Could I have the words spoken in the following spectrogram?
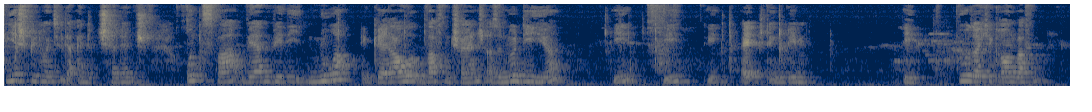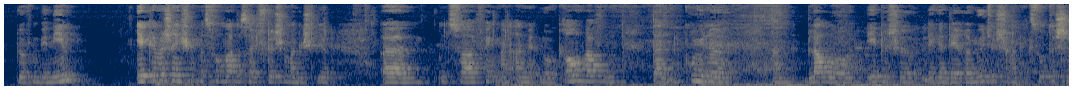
wir spielen heute wieder eine Challenge. Und zwar werden wir die nur graue Waffen-Challenge, also nur die hier, die, die, die, ey, stehen geblieben, die, nur solche grauen Waffen dürfen wir nehmen. Ihr kennt wahrscheinlich schon das Format, das habe ich früher schon mal gespielt. Ähm, und zwar fängt man an mit nur grauen Waffen, dann grüne, dann blaue, epische, legendäre, mythische und exotische.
